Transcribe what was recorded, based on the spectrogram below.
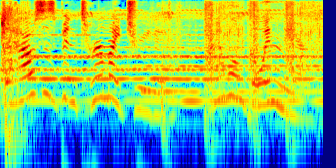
The house has been termite treated. I won't go in there.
